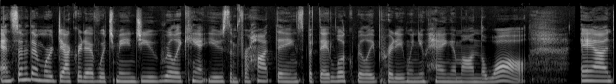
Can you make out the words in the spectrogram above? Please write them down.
and some of them were decorative, which means you really can't use them for hot things, but they look really pretty when you hang them on the wall. And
